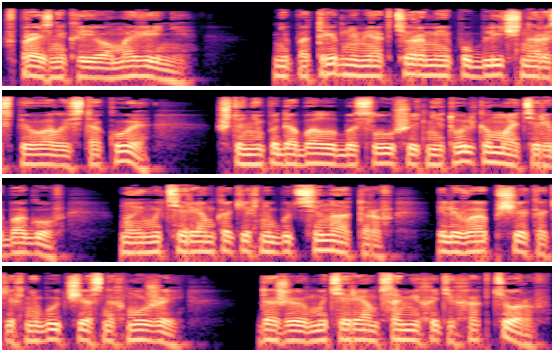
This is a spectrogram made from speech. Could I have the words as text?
в праздник ее омовения, непотребными актерами публично распевалось такое, что не подобало бы слушать не только матери богов, но и матерям каких-нибудь сенаторов или вообще каких-нибудь честных мужей — даже матерям самих этих актеров.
